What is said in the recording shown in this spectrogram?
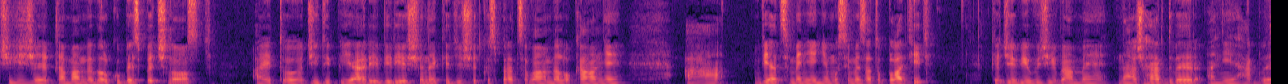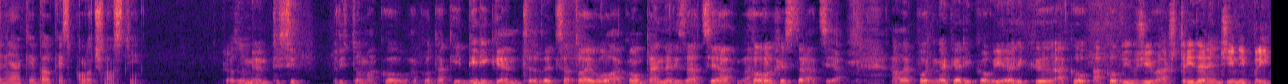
čiže tam máme veľkú bezpečnosť aj to GDPR je vyriešené, keďže všetko spracovávame lokálne a viac menej nemusíme za to platiť, keďže využívame náš hardware a nie hardware nejakej veľkej spoločnosti. Rozumiem, ty si pri tom ako, ako taký dirigent, veď sa to aj volá, kontajnerizácia a orchestrácia. Ale poďme k Erikovi. Erik, ako, ako využíváš 3D enginy pri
